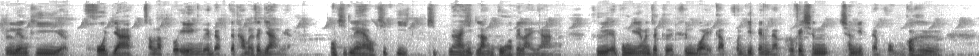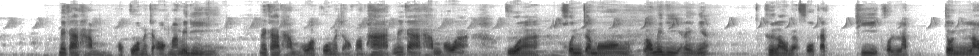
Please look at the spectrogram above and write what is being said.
เป็นเรื่องที่โคตรยากสำหรับตัวเองเลยแบบจะทำอะไรสักอย่างเนี่ย ต้องคิดแล้วคิดอีกคิดหน้าคิดหลังกลัวไปหลายอย่าง คือไอ้พวกนี้มันจะเกิดขึ้นบ่อยกับคนที่เป็นแบบ perfectionist แบบผมก็คือ ไม่กล้าทำเพราะกลัวมันจะออกมาไม่ดี ไม่กล้าทำเพราะว่ากลัวมันจะออกมาพลาด ไม่กล้าทำเพราะว่ากลัวคนจะมองเราไม่ดีอะไรอย่างเงี้ยคือเราแบบโฟกัสที่ผลลัพธ์จนเรา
